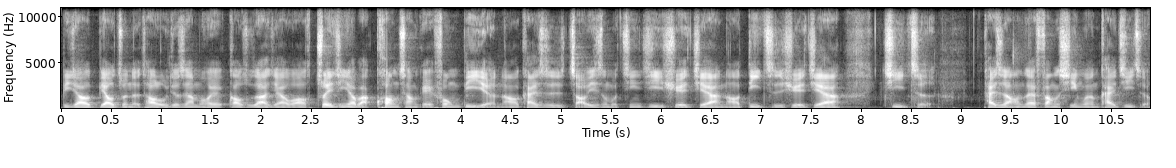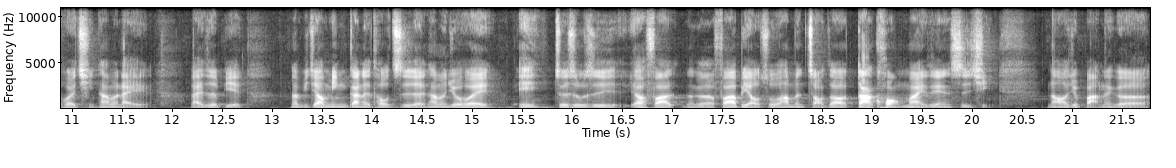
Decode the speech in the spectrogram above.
比较标准的套路，就是他们会告诉大家，我要最近要把矿场给封闭了，然后开始找一些什么经济学家，然后地质学家、记者，开始好像在放新闻、开记者会，请他们来来这边。那比较敏感的投资人，他们就会，诶，这是不是要发那个发表说他们找到大矿脉这件事情，然后就把那个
